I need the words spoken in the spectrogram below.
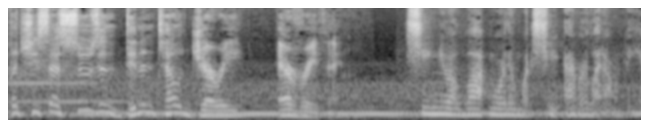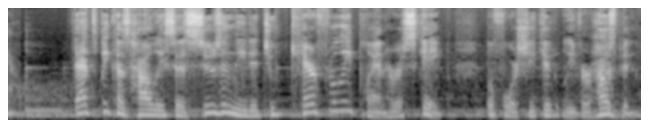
But she says Susan didn't tell Jerry everything. She knew a lot more than what she ever let on to him. That's because Holly says Susan needed to carefully plan her escape before she could leave her husband.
